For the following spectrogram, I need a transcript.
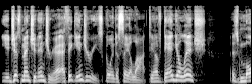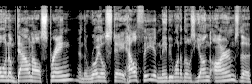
you just mentioned injury. I think injury is going to say a lot. You know, if Daniel Lynch is mowing them down all spring and the Royals stay healthy and maybe one of those young arms, the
